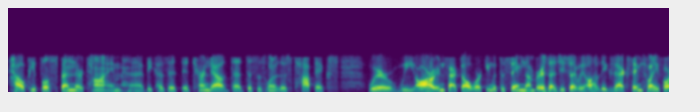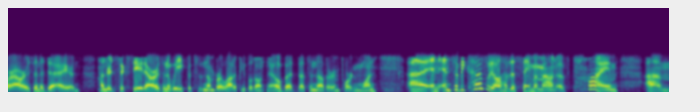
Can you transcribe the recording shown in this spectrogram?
how people spend their time uh, because it, it turned out that this is one of those topics where we are in fact all working with the same numbers. As you said we all have the exact same 24 hours in a day and 168 hours in a week which is a number a lot of people don't know but that's another important one. Uh, and and so because we all have the same amount of time um,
